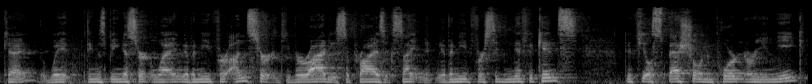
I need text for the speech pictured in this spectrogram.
okay, the way things being a certain way. We have a need for uncertainty, variety, surprise, excitement. We have a need for significance, to feel special and important or unique,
